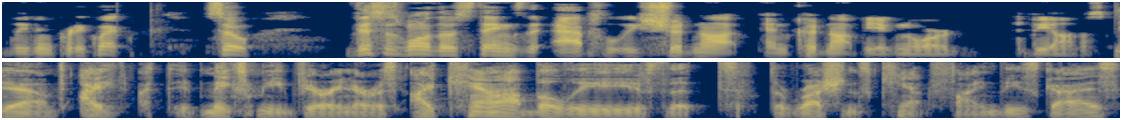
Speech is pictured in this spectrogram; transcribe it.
leaving pretty quick. So this is one of those things that absolutely should not and could not be ignored. To be honest, yeah, I it makes me very nervous. I cannot believe that the Russians can't find these guys,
